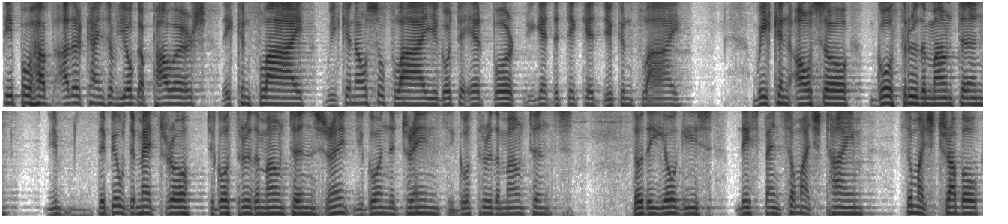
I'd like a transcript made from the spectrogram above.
people have other kinds of yoga powers, they can fly, we can also fly. You go to airport, you get the ticket, you can fly. We can also go through the mountain. You, they build the metro to go through the mountains, right? You go in the trains, you go through the mountains. So the yogis, they spend so much time, so much trouble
